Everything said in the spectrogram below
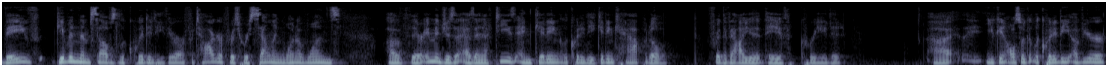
they've given themselves liquidity. There are photographers who are selling one of ones of their images as NFTs and getting liquidity, getting capital for the value that they've created. Uh, you can also get liquidity of your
